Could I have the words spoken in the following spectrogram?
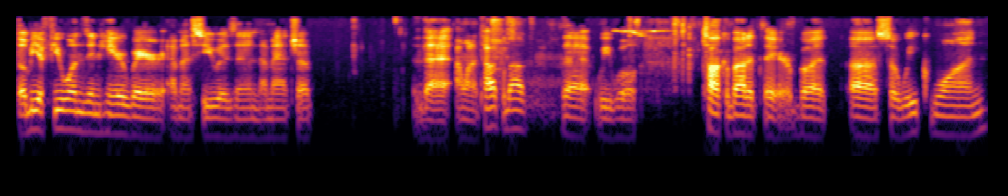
there'll be a few ones in here where MSU is in a matchup that I want to talk about that we will talk about it there. But uh, so week one.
